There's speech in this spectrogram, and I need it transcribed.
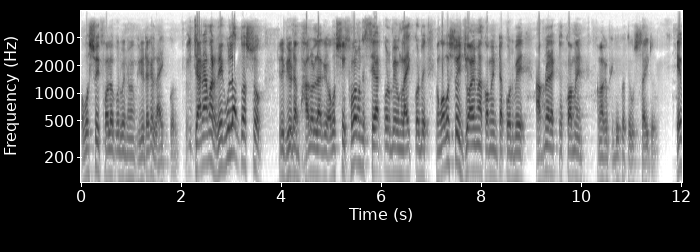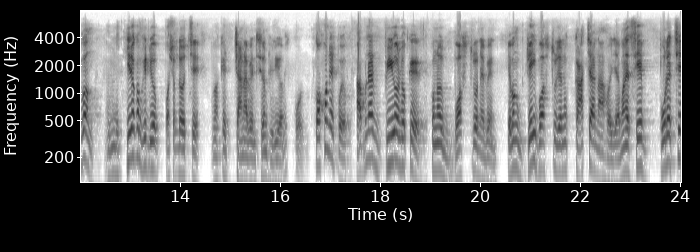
অবশ্যই ফলো করবেন এবং ভিডিওটাকে লাইক করবেন। যারা আমার রেগুলার দর্শক, যদি ভিডিওটা ভালো লাগে, অবশ্যই সবার মধ্যে শেয়ার করবে এবং লাইক করবে এবং অবশ্যই জয় মা কমেন্টটা করবে। আপনার একটা কমেন্ট আমাকে ভিডিও করতে উৎসাহিত। এবং কীরকম ভিডিও পছন্দ হচ্ছে আমাকে জানাবেন, সেরকম ভিডিও আমি করব। কখন এর প্রয়োগ। আপনার প্রিয় লোকের কোনো বস্ত্র নেবেন এবং যেই বস্ত্র যেন কাঁচা না হয়ে যায় মানে সে পরেছে,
